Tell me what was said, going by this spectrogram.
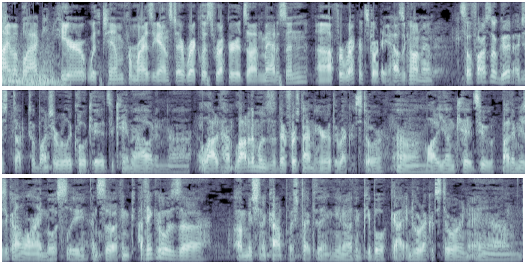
I'm a Black here with Tim from Rise Against at Reckless Records on Madison uh, for Record Store Day. How's it going, man? So far, so good. I just talked to a bunch of really cool kids who came out, and uh, a lot of time, a lot of them was their first time here at the record store. Um, a lot of young kids who buy their music online mostly, and so I think I think it was uh, a mission accomplished type thing. You know, I think people got into a record store and, and um,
